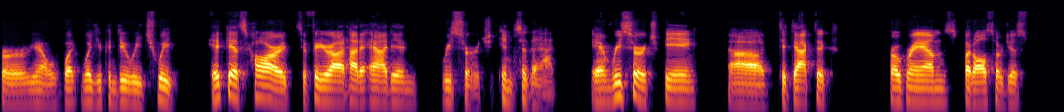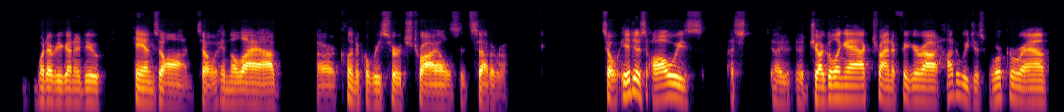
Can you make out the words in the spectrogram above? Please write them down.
for, you know, what, what you can do each week it gets hard to figure out how to add in research into that. And research being uh, didactic programs, but also just whatever you're going to do hands on. So in the lab, or clinical research trials, etc. So it is always a, a, a, juggling act trying to figure out how do we just work around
